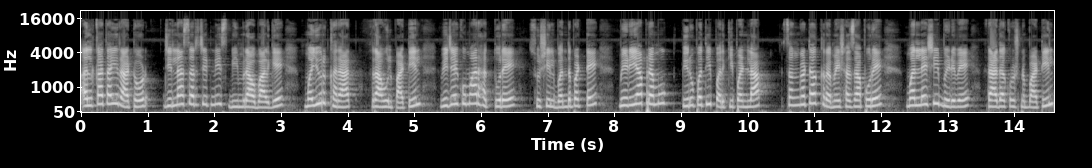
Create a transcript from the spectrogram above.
अलकाताई राठोड जिल्हा सरचिटणीस भीमराव बाळगे मयूर खरात राहुल पाटील विजयकुमार हत्तुरे सुशील बंदपट्टे मीडिया प्रमुख तिरुपती परकीपंडला संघटक रमेश हजापुरे मल्लेशी बिडवे राधाकृष्ण पाटील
